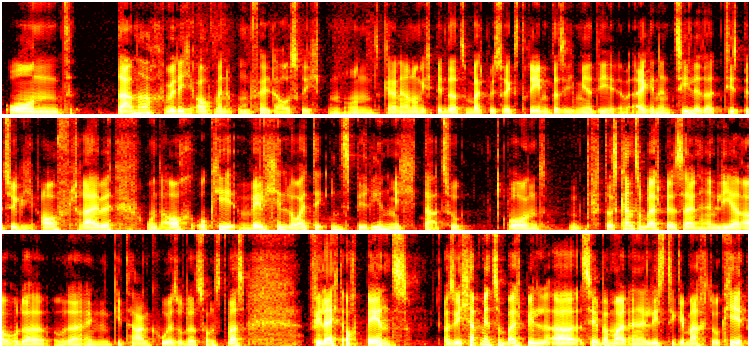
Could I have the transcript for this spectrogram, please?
Und danach würde ich auch mein Umfeld ausrichten. Und keine Ahnung, ich bin da zum Beispiel so extrem, dass ich mir die eigenen Ziele diesbezüglich aufschreibe und auch, okay, welche Leute inspirieren mich dazu? Und das kann zum Beispiel sein, ein Lehrer oder, oder ein Gitarrenkurs oder sonst was. Vielleicht auch Bands. Also ich habe mir zum Beispiel äh, selber mal eine Liste gemacht, okay,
